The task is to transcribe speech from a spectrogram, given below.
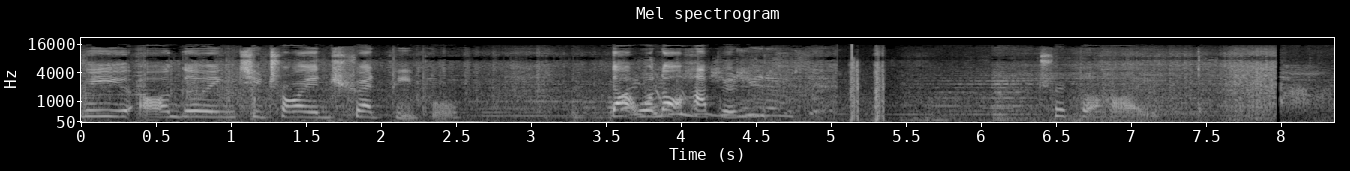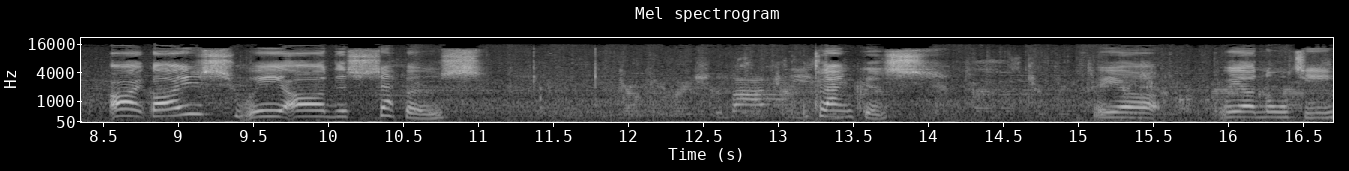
we are going to try and shred people. That will not happen. Triple high. Alright guys, we are the Seppers. Clankers. We are we are center.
